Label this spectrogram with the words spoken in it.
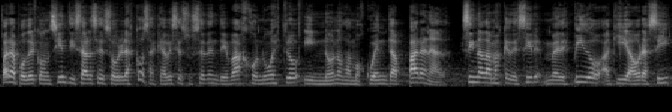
para poder concientizarse sobre las cosas que a veces suceden debajo nuestro y no nos damos cuenta para nada. Sin nada más que decir, me despido aquí ahora sí,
